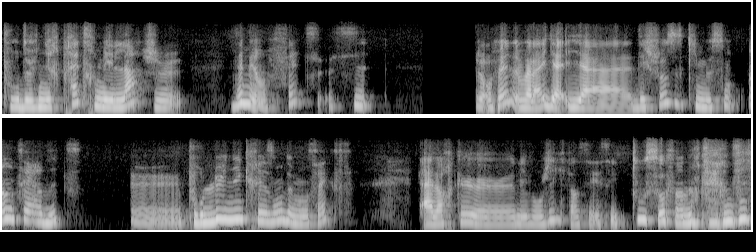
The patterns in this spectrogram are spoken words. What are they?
pour devenir prêtre, mais là, je disais, mais en fait, si. En fait, voilà, il y, a, des choses qui me sont interdites pour l'unique raison de mon sexe. Alors que euh, l'évangile, c'est tout sauf un interdit.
